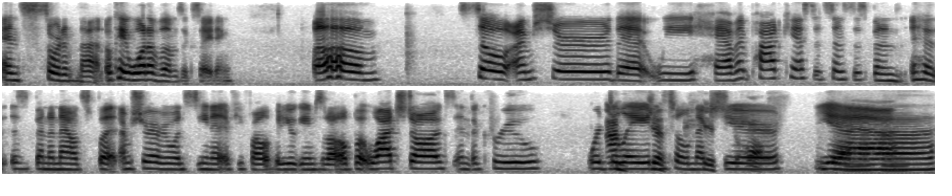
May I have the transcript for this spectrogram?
and sort of not. Okay, one of them's exciting. Um, so I'm sure that we haven't podcasted since this been has been announced, but I'm sure everyone's seen it if you follow video games at all. But Watch Dogs and the crew were delayed until next year. off. yeah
